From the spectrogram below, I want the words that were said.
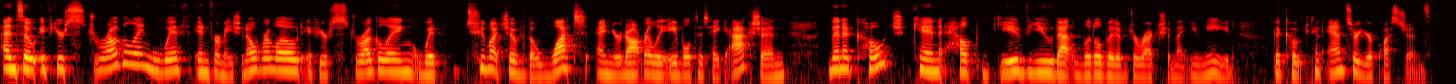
And so, if you're struggling with information overload, if you're struggling with too much of the what and you're not really able to take action, then a coach can help give you that little bit of direction that you need. The coach can answer your questions,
